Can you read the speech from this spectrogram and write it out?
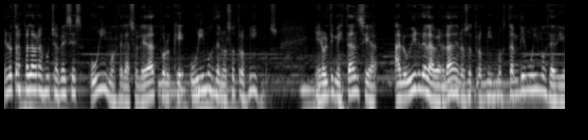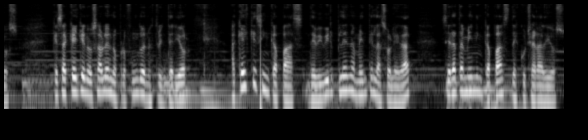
En otras palabras, muchas veces huimos de la soledad porque huimos de nosotros mismos. Y en última instancia, al huir de la verdad de nosotros mismos, también huimos de Dios, que es aquel que nos habla en lo profundo de nuestro interior. Aquel que es incapaz de vivir plenamente la soledad, será también incapaz de escuchar a Dios.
